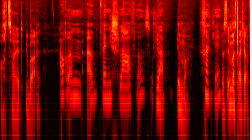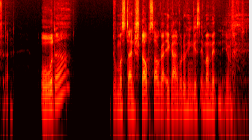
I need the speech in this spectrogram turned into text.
Hochzeit, überall. Auch im, äh, wenn ich schlafe. So Ja, schlafen. immer. Okay. Du hast immer das gleiche Outfit an. Oder du musst deinen Staubsauger, egal wo du hingehst, immer mitnehmen.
